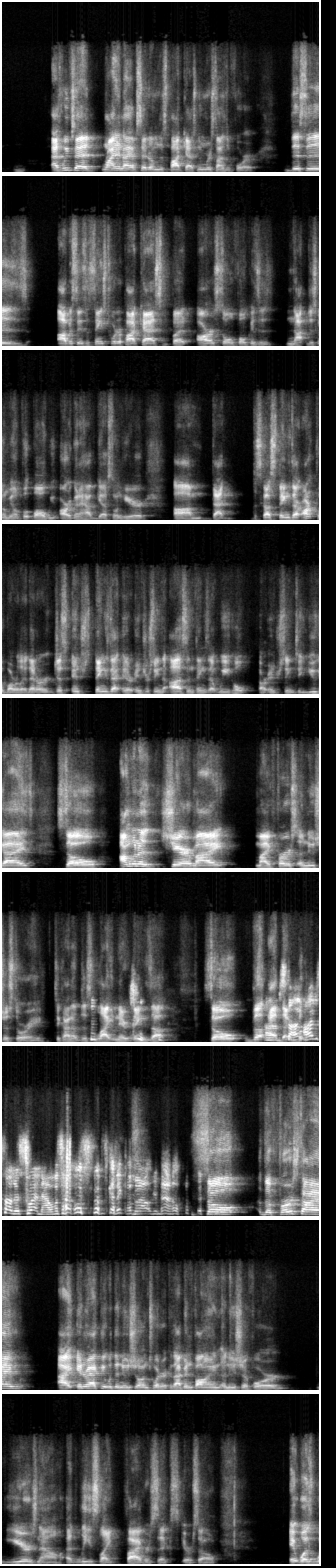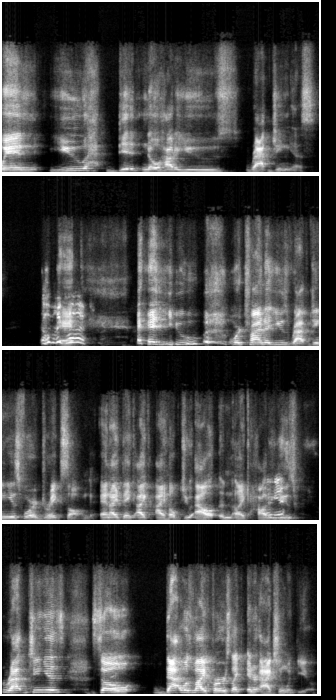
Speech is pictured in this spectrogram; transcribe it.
as we've said, Ryan and I have said on this podcast numerous times before, this is obviously it's a Saints Twitter podcast, but our sole focus is not just going to be on football. We are going to have guests on here um, that discuss things that aren't football related, that are just in- things that are interesting to us and things that we hope are interesting to you guys. So I'm going to share my my first Anousha story to kind of just lighten things up. So the, I'm, uh, the, start, I'm starting to sweat now. What's, what's, what's going to come out of your mouth? so the first time I interacted with Anousha on Twitter because I've been following Anousha for years now, at least like five or six or so. It was when you didn't know how to use Rap Genius. Oh my and, god! And you were trying to use Rap Genius for a Drake song, and I think I I helped you out and like how to oh, yeah. use Rap Genius. So that was my first like interaction with you.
